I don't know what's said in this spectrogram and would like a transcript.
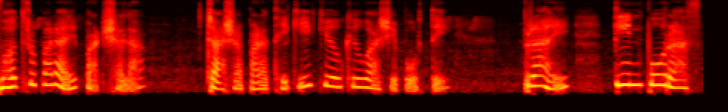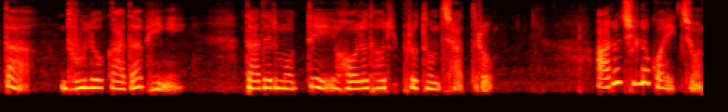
ভদ্রপাড়ায় পাঠশালা। চাষাপাড়া থেকে কেউ কেউ আসে পড়তে। প্রায় তিন পো রাস্তা ধুলো কাদা ভেঙে, তাদের মধ্যে হলধরি প্রথম ছাত্র। আরও ছিল কয়েকজন,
